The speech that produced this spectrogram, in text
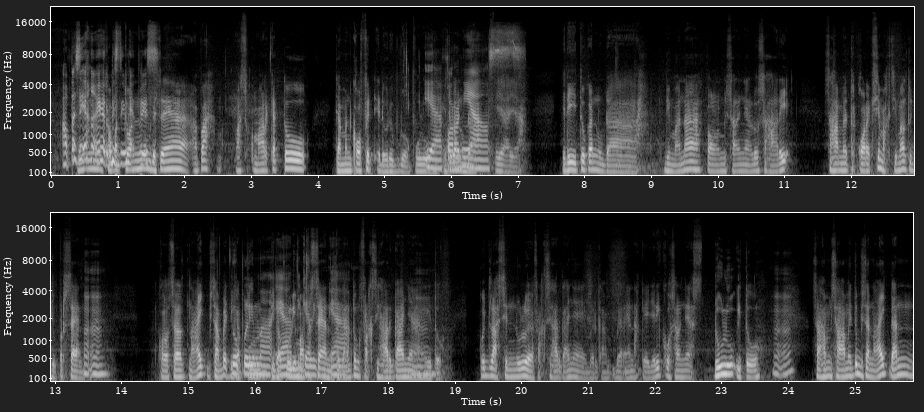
Apa sih yang sobat cuan ini simetris? biasanya apa masuk ke market tuh zaman covid ya 2020 Iya, Itu kan iya iya jadi itu kan udah di mana kalau misalnya lu sehari sahamnya terkoreksi maksimal 7% Mm-mm. kalau sel naik bisa sampai 30, 25, ya, 35 persen 35, ya. tergantung fraksi harganya Hmm. gitu gue jelasin dulu ya fraksi harganya ya biar, biar enak ya jadi kalau dulu itu Mm-mm. saham-saham itu bisa naik dan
